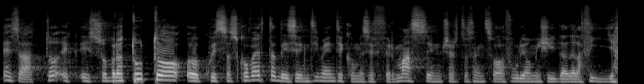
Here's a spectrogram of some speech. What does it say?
Esatto, e, e soprattutto uh, questa scoperta dei sentimenti è come se fermasse in un certo senso la furia omicida della figlia.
